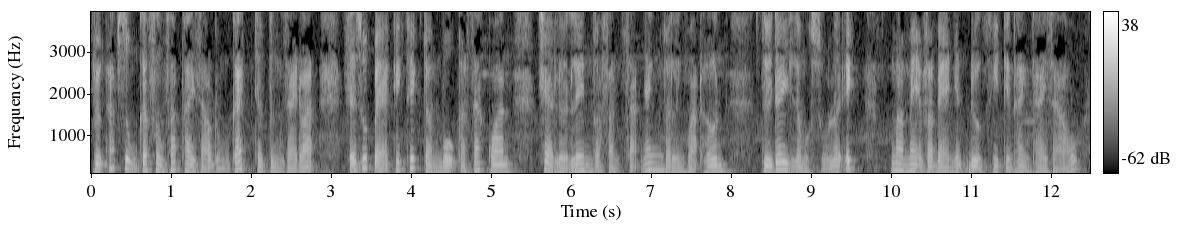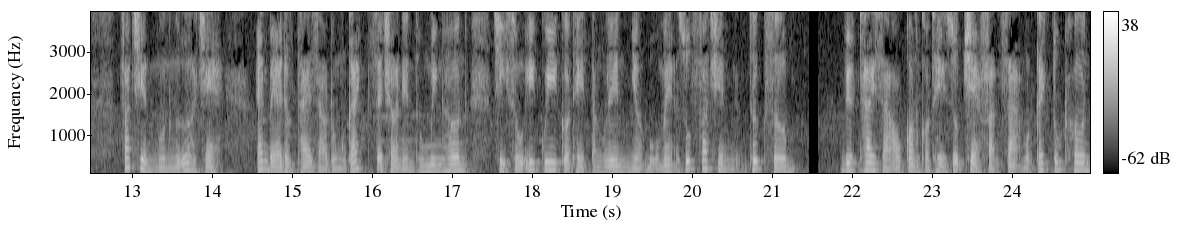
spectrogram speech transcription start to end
Việc áp dụng các phương pháp thai giáo đúng cách theo từng giai đoạn sẽ giúp bé kích thích toàn bộ các giác quan, trẻ lớn lên và phản xạ nhanh và linh hoạt hơn. Dưới đây là một số lợi ích mà mẹ và bé nhận được khi tiến hành thai giáo. Phát triển ngôn ngữ ở trẻ Em bé được thai giáo đúng cách sẽ trở nên thông minh hơn, chỉ số IQ có thể tăng lên nhờ bố mẹ giúp phát triển nhận thức sớm. Việc thai giáo còn có thể giúp trẻ phản xạ một cách tốt hơn.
